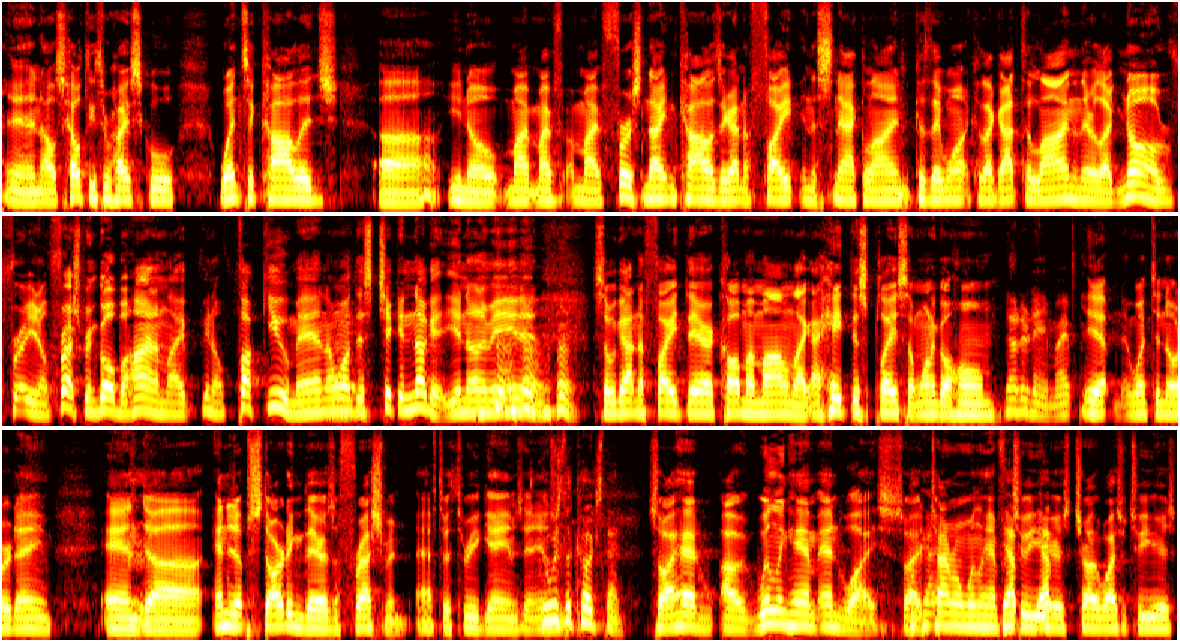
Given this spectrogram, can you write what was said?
and I was healthy through high school. Went to college. Uh, you know, my, my my first night in college, I got in a fight in the snack line because they want because I got to line and they were like, "No, fr- you know, freshmen go behind." I'm like, you know, fuck you, man. I right. want this chicken nugget. You know what I mean? so we got in a fight there. Called my mom. I'm like, I hate this place. I want to go home. Notre Dame, right? Yep. I went to Notre Dame and uh, ended up starting there as a freshman after three games. And Who was, was, the coach then? So I had uh, Willingham and Weis. So okay. I had Tyrone Willingham for yep, two yep. years, Charlie Weis for two years.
